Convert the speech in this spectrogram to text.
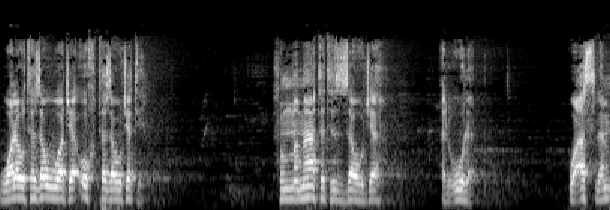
ولو تزوج أخت زوجته ثم ماتت الزوجة الأولى وأسلم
